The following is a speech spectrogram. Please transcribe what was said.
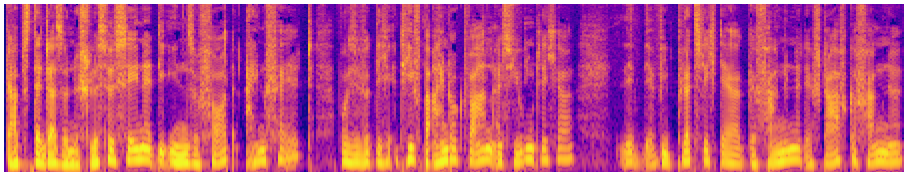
Gab es denn da so eine Schlüsselszene, die Ihnen sofort einfällt, wo Sie wirklich tief beeindruckt waren als Jugendlicher, wie plötzlich der Gefangene, der Strafgefangene,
